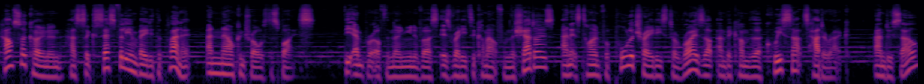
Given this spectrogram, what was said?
House Harkonnen has successfully invaded the planet and now controls the spice. The Emperor of the known universe is ready to come out from the shadows, and it's time for Paul Atreides to rise up and become the Kwisatz Haderach, and Usul,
